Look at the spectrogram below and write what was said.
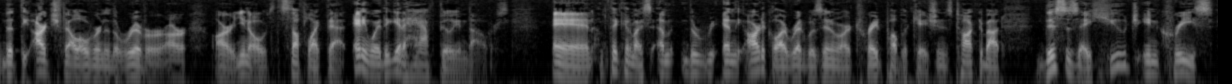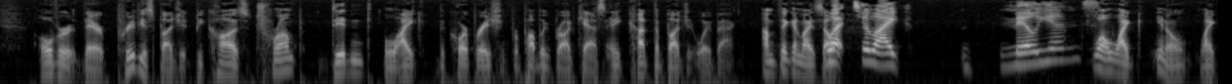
that the arch fell over into the river or, or you know, stuff like that. Anyway, they get a half billion dollars. And I'm thinking to myself, um, the and the article I read was in our trade publications talked about this is a huge increase over their previous budget because Trump didn't like the Corporation for Public Broadcast and he cut the budget way back. I'm thinking to myself, What to like millions? well, like you know, like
